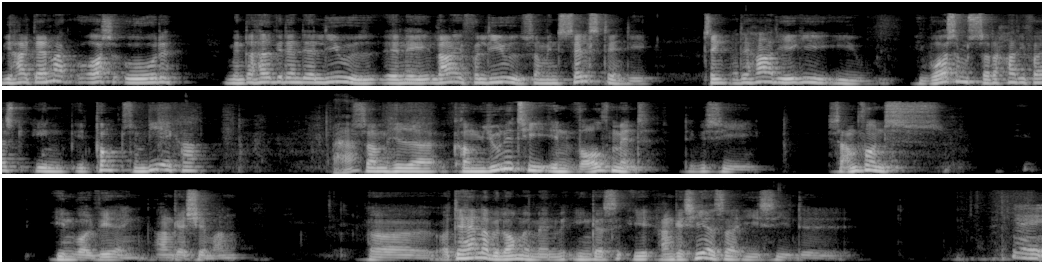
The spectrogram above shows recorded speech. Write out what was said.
vi har i Danmark også otte, men der havde vi den der livet, øh, nej, leg for livet som en selvstændig ting, og det har de ikke i, i, i Wasms, så der har de faktisk en, et punkt, som vi ikke har, Aha. som hedder Community Involvement, det vil sige samfundsinvolvering, engagement. Og, og det handler vel om, at man engage- engagerer sig i sit... Ja,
